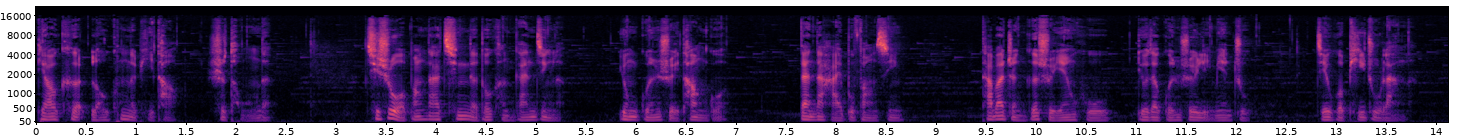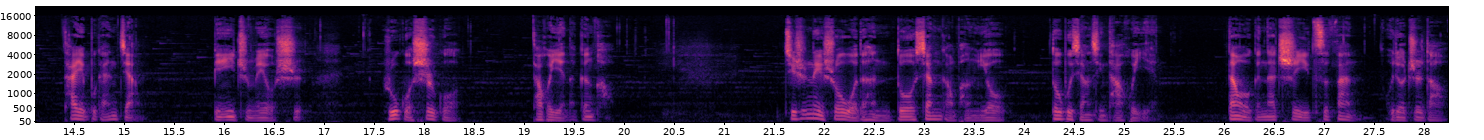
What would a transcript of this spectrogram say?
雕刻镂空的皮套是铜的。其实我帮他清的都很干净了，用滚水烫过，但他还不放心，他把整个水烟壶丢在滚水里面煮，结果皮煮烂了，他也不敢讲，便一直没有试。如果试过，他会演得更好。其实那时候我的很多香港朋友都不相信他会演，但我跟他吃一次饭，我就知道，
